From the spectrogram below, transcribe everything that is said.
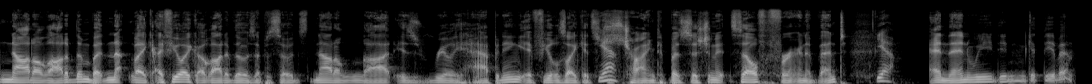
not a lot of them, but not like I feel like a lot of those episodes, not a lot is really happening. It feels like it's Yeah. just trying to position itself for an event, yeah, and then we didn't get the event.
